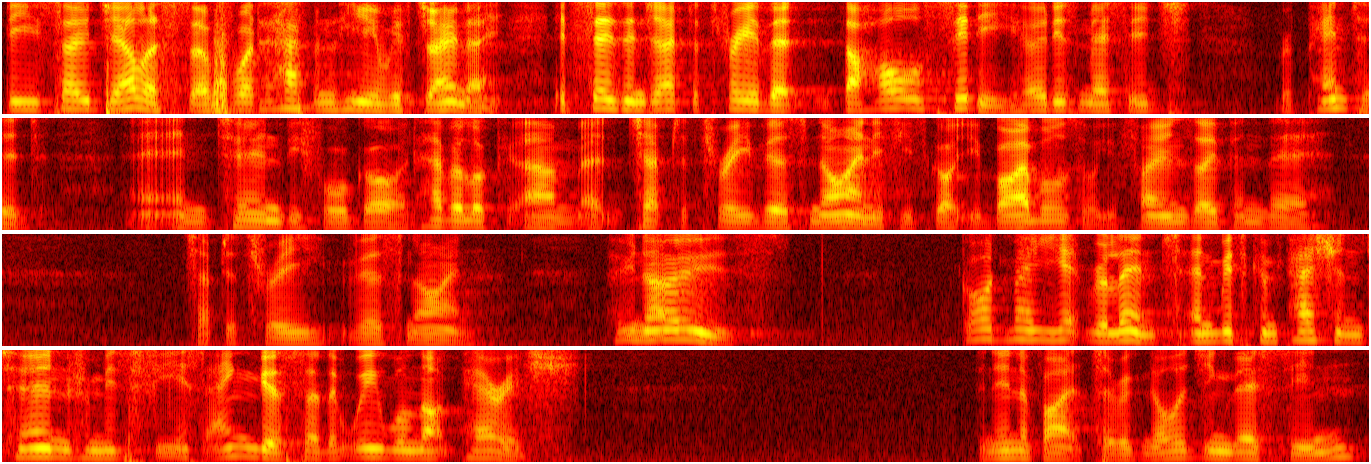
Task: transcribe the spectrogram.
be so jealous of what happened here with Jonah. It says in chapter 3 that the whole city heard his message, repented, and turned before God. Have a look um, at chapter 3, verse 9, if you've got your Bibles or your phones open there. Chapter 3, verse 9. Who knows? God may yet relent and with compassion turn from his fierce anger so that we will not perish. The Ninevites are acknowledging their sin.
